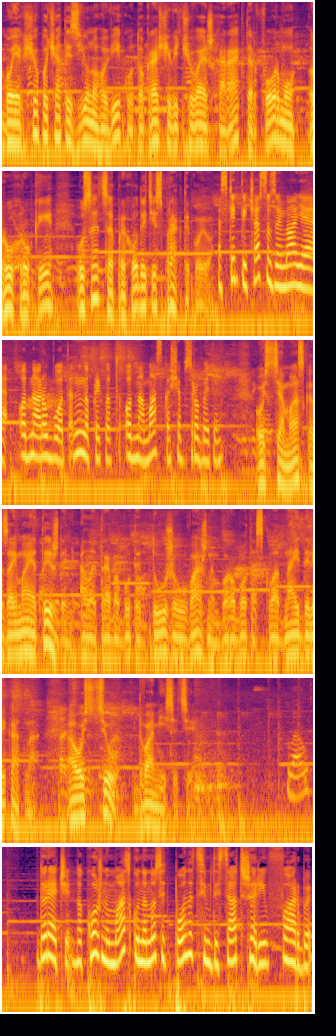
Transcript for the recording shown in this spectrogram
Бо якщо почати з юного віку, то краще відчуваєш характер, форму, рух руки. Усе це приходить із практикою. А скільки часу займає одна робота? Ну, наприклад, одна маска, щоб зробити? Ось ця маска займає тиждень, але треба бути дуже уважним, бо робота складна і делікатна. А ось цю два місяці. До речі, на кожну маску наносять понад 70 шарів фарби,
